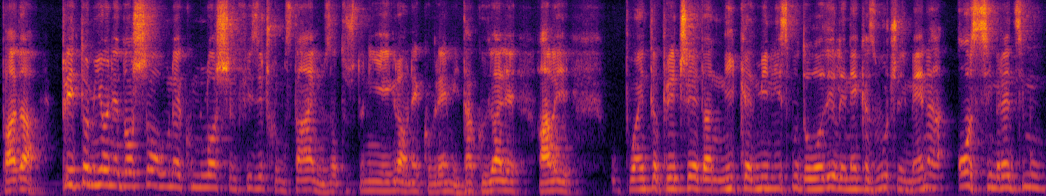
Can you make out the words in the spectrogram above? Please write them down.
Pa da, pritom i on je došao u nekom lošem fizičkom stanju zato što nije igrao neko vreme i tako dalje, ali poenta priče je da nikad mi nismo dovodili neka zvučna imena, osim recimo u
